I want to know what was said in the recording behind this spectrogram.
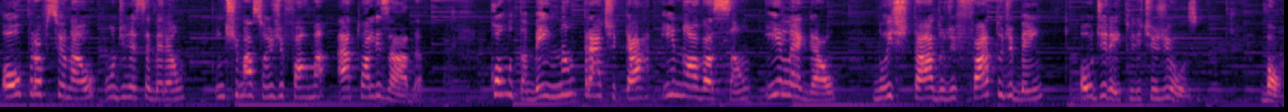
ou profissional onde receberão intimações de forma atualizada, como também não praticar inovação ilegal no estado de fato de bem ou direito litigioso. Bom,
